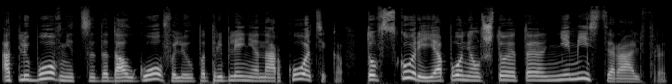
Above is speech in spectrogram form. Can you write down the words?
от любовницы до долгов или употребления наркотиков, то вскоре я понял, что это не мистер Альфред.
